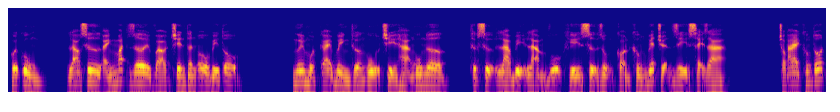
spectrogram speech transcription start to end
Cuối cùng, lão sư ánh mắt rơi vào trên thân ô bị tổ ngươi một cái bình thường ngụ chỉ hạ ngu ngơ, thực sự là bị làm vũ khí sử dụng còn không biết chuyện gì xảy ra. Cho ai không tốt,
